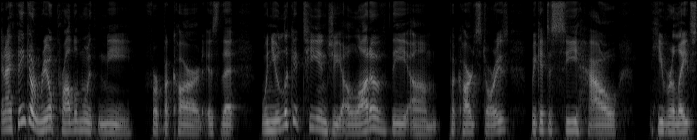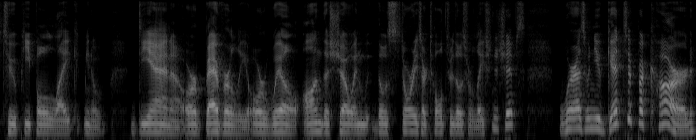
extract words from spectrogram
And I think a real problem with me for Picard is that when you look at TNG, a lot of the um, Picard stories, we get to see how he relates to people like, you know, Deanna or Beverly or Will on the show, and those stories are told through those relationships. Whereas when you get to Picard,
